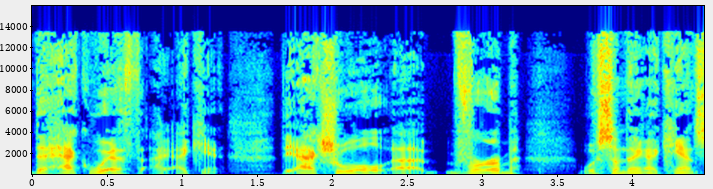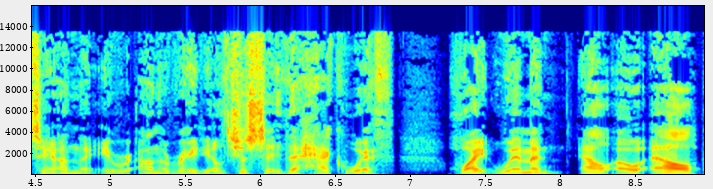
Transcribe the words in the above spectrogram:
the heck with, I, I can't, the actual uh, verb was something I can't say on the, on the radio. Let's just say the heck with white women, LOL.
